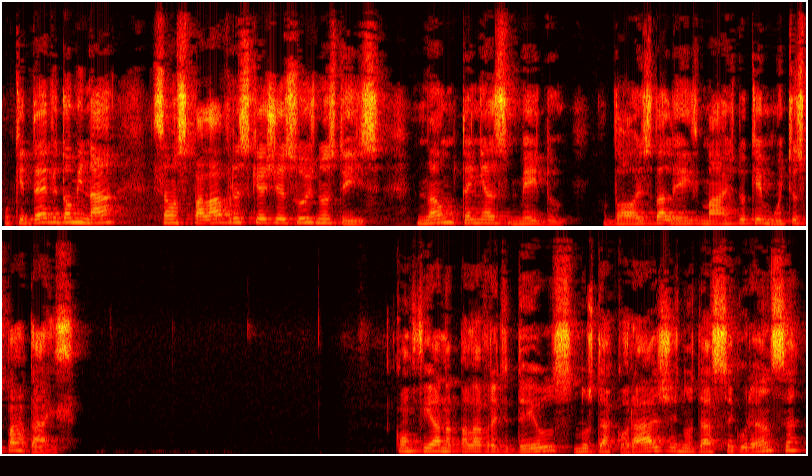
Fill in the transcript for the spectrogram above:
O que deve dominar são as palavras que Jesus nos diz: não tenhas medo vós valeis mais do que muitos pardais. Confiar na palavra de Deus nos dá coragem, nos dá segurança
